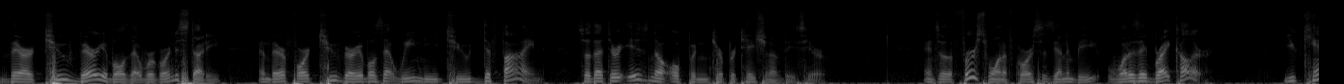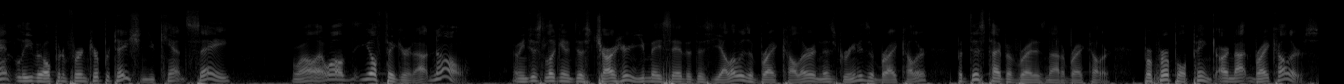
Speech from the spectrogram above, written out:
there are two variables that we're going to study, and therefore two variables that we need to define so that there is no open interpretation of these here. And so the first one, of course, is going to be what is a bright color? You can't leave it open for interpretation. You can't say, well, uh, well, you'll figure it out. No. I mean, just looking at this chart here, you may say that this yellow is a bright color and this green is a bright color, but this type of red is not a bright color. But purple, pink are not bright colors.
